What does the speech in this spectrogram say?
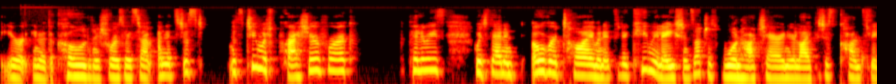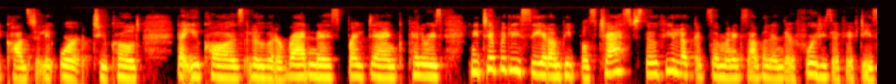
you're, you know, the cold in a short space of time. And it's just it's too much pressure for our capillaries, which then over time, and it's an accumulation, it's not just one hot shower in your life, it's just constantly, constantly, or too cold, that you cause a little bit of redness, breakdown, capillaries. And you typically see it on people's chest. So if you look at someone, example, in their 40s or 50s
